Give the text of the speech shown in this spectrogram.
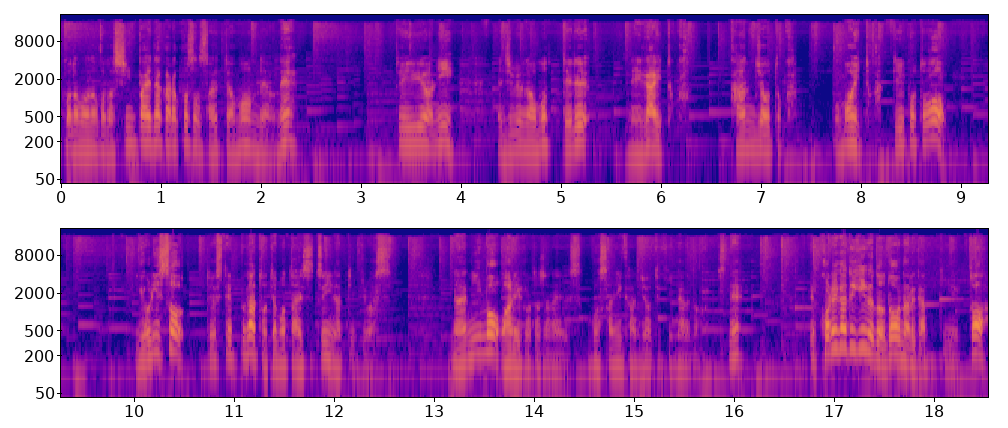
子供のこと心配だからこそそうやって思うんだよねというように自分が思ってる願いとか感情とか思いとかっていうことを寄り添うというステップがとても大切になっていきます何も悪いことじゃないです誤差に感情的になるのはですねでこれができるとどうなるかっていうと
